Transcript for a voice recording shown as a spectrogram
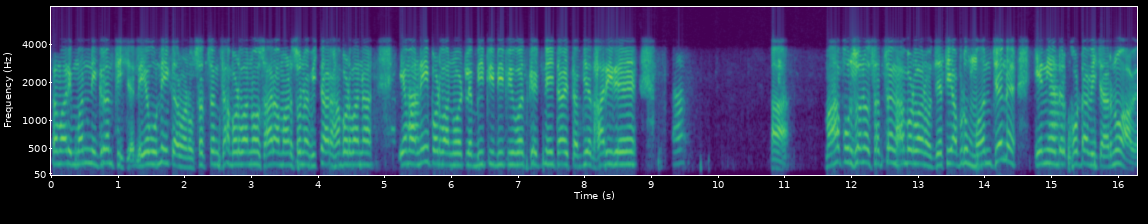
તમારી મનની ગ્રંથિ છે એટલે એવું નહીં કરવાનું. સત્સંગ સાંભળવાનો સારા માણસોના વિચાર સાંભળવાના એમાં નહીં પડવાનું એટલે બીપી બીપી વધઘટ નહીં થાય તબિયત સારી રહે. હા. હા. મહાપુરુષોનો સત્સંગ સાંભળવાનો જેથી આપણું મન છે ને એની અંદર ખોટા વિચાર ન આવે.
